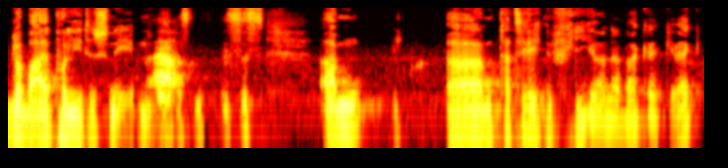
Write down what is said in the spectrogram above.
globalpolitischen Ebene. Ja. Das, das ist, ähm, ähm, tatsächlich eine Fliege an der Backe, geh weg.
